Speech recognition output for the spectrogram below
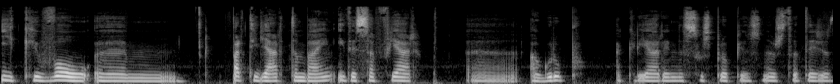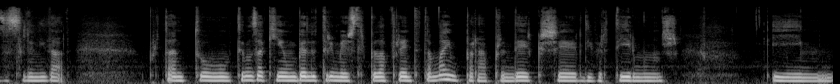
e que vou um, partilhar também e desafiar uh, ao grupo a criarem as suas próprias estratégias de serenidade. Portanto, temos aqui um belo trimestre pela frente também para aprender, crescer, divertirmos-nos e,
